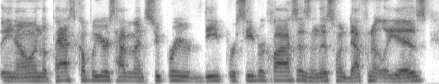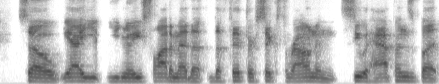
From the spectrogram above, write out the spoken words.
you know, in the past couple years haven't been super deep receiver classes, and this one definitely is. So yeah, you, you know, you slot him at a, the fifth or sixth round and see what happens. But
